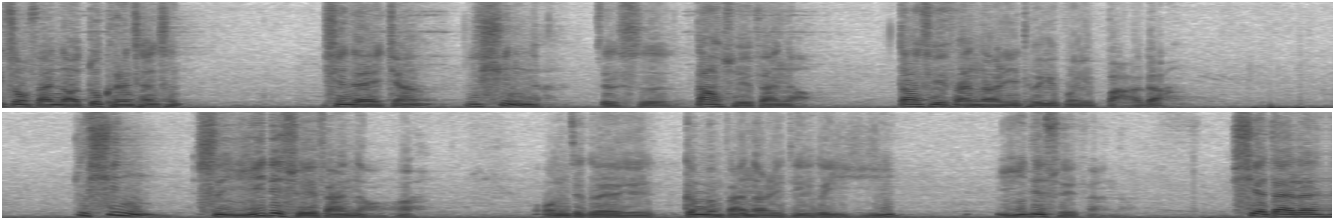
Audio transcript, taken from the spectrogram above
一种烦恼都可能产生。现在讲不幸呢，这是大随烦恼。大随烦恼里头一共有八个。不幸是疑的随烦恼啊，我们这个根本烦恼里头有个疑，疑的随烦恼。懈怠呢？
